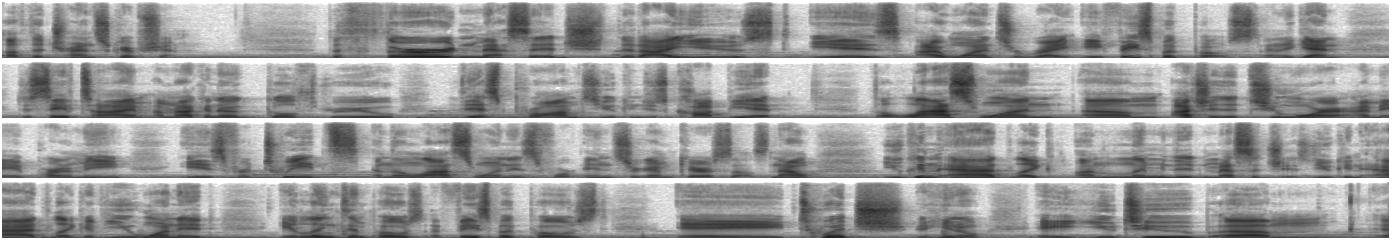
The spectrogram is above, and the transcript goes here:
of the transcription. The third message that I used is I wanted to write a Facebook post. And again, to save time, I'm not going to go through this prompt. You can just copy it the last one, um, actually, the two more I made, pardon me, is for tweets, and the last one is for Instagram carousels. Now, you can add like unlimited messages. You can add, like, if you wanted a LinkedIn post, a Facebook post, a Twitch, you know, a YouTube, um, uh,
